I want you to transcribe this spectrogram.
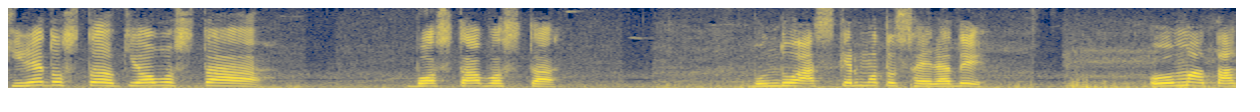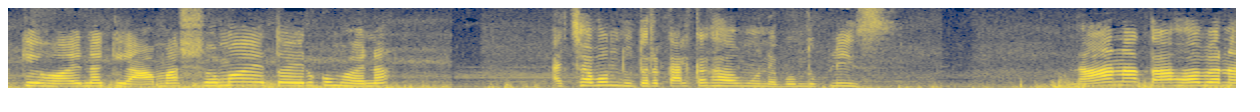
কিরে দোস্ত, কি অবস্থা? বস্তা বস্তা। বন্ধু, আজকের মতো সাইরা দে। ও মা, তা কি হয় নাকি? আমার সময় তো এরকম হয় না। আচ্ছা বন্ধু, তোর কালকা খাওয়া মনে, বন্ধু প্লিজ না না, তা হবে না,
